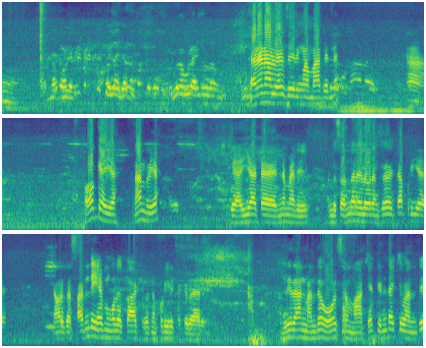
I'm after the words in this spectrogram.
ம். இந்த கரை நாள் வேலை செய்கிறீங்களா மார்க்கெட்டில் ஆ. ஓகே ஐயா நன்றியா ஓகே ஐயாட்ட என்ன மாதிரி அந்த சந்தை நிலவரம் கேட்டால் அப்படியே நான் ஒரு சந்தேகம் உங்களுக்கு காட்டுறேன் அப்படி இருக்கட்டு வேறு. இதுதான் வந்து ஹோல்சேல் மார்க்கெட் இன்றைக்கு வந்து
